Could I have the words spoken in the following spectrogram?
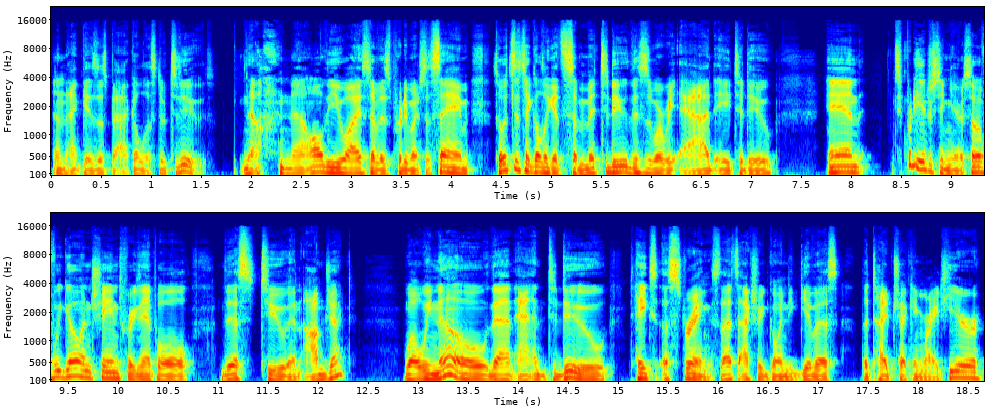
And that gives us back a list of to-dos. Now, now all the UI stuff is pretty much the same. So let's just take a look at submit to do. This is where we add a to do. And it's pretty interesting here. So if we go and change, for example, this to an object, well, we know that add to do takes a string. So that's actually going to give us the type checking right here.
